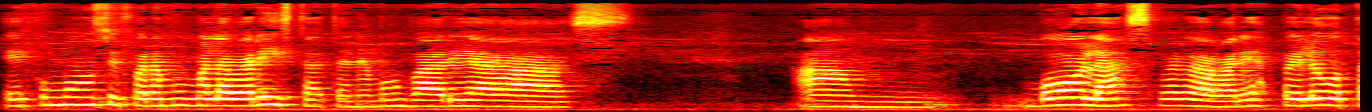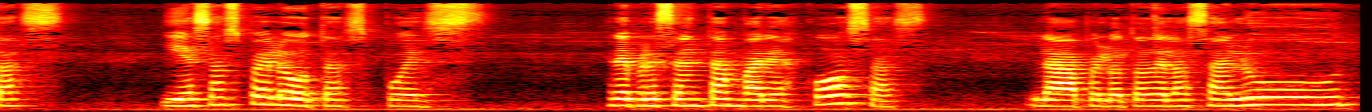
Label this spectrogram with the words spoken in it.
es como si fuéramos malabaristas, tenemos varias bolas, ¿verdad? Varias pelotas. Y esas pelotas pues representan varias cosas. La pelota de la salud,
